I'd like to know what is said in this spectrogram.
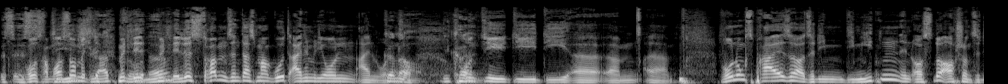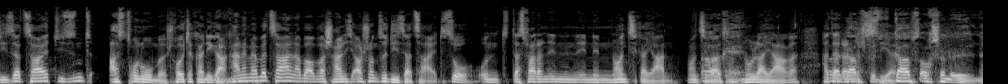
Es ist Großraum Oslo mit, Stadt mit, so, ne? mit Lillestrøm sind das mal gut eine Million Einwohner. Genau. So. Und die, die, die, äh, ähm, äh, Wohnungspreise, also die, die Mieten in Oslo auch schon zu dieser Zeit, die sind astronomisch. Heute kann die Mhm. gar keiner mehr bezahlen, aber wahrscheinlich auch schon zu dieser Zeit. So. Und das war dann in, in den 90er Jahren, 90er, Ah, okay. Nuller Jahre, hat er dann gab's, studiert. gab's auch schon Öl, ne?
